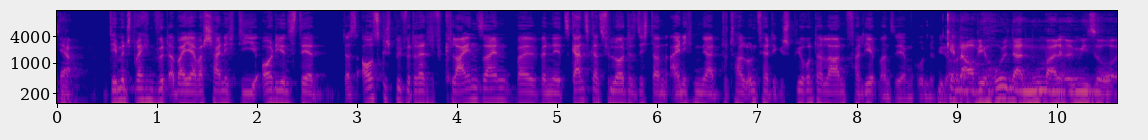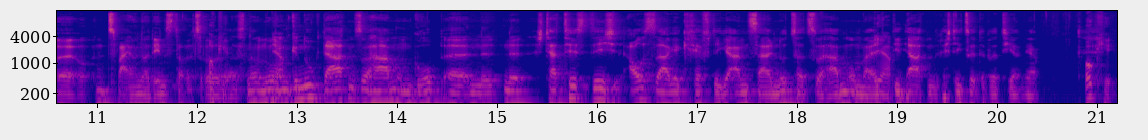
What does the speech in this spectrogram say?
Ja. Dementsprechend wird aber ja wahrscheinlich die Audience, der das ausgespielt wird, relativ klein sein, weil wenn jetzt ganz, ganz viele Leute sich dann eigentlich ein ja total unfertiges Spiel runterladen, verliert man sie ja im Grunde wieder. Genau, oder? wir holen dann nun mal irgendwie so äh, 200 Installs oder okay. was, ne? nur ja. um genug Daten zu haben, um grob äh, eine, eine statistisch aussagekräftige Anzahl Nutzer zu haben, um halt ja. die Daten richtig zu interpretieren, ja. Okay,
